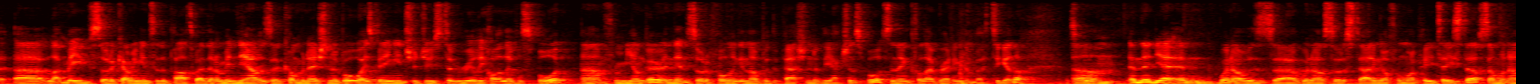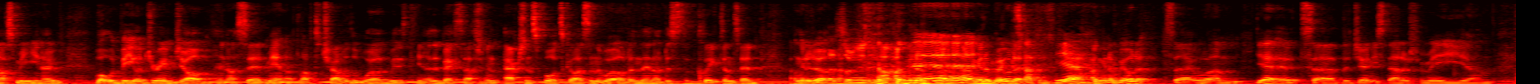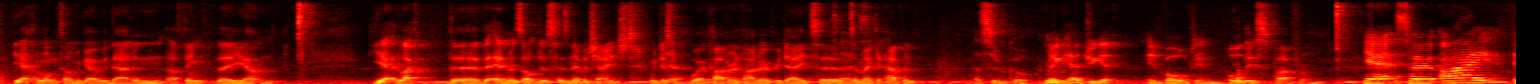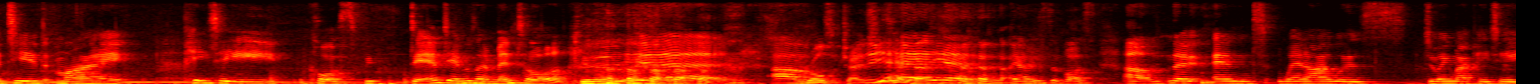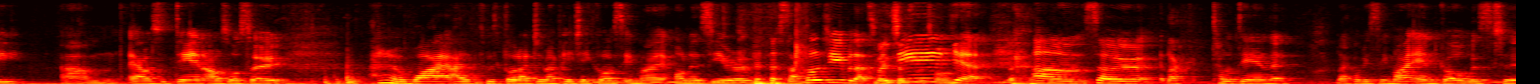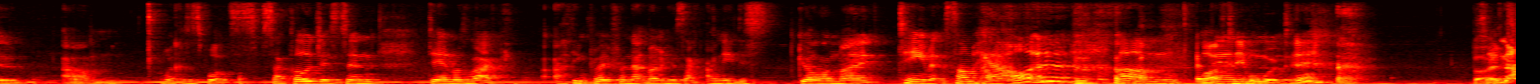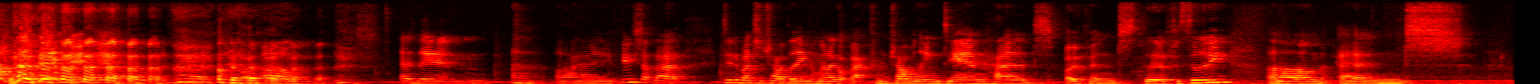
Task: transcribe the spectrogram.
uh, like me sort of coming into the pathway that I'm in now is a combination of always being introduced to really high level sport um, from younger and then sort of falling in love with the passion of the action sports and then collaborating them both together. cool. Um, and then yeah, and when I was uh, when I was sort of starting off on my PT stuff, someone asked me, you know, what would be your dream job? And I said, man, I'd love to travel the world with you know the best action, action sports guys in the world. And then I just clicked and said, I'm going to do it. That's what I'm gonna do. I'm going to I'm going to Make build this it. happen. Yeah, Yeah. I'm going to build it. So um, yeah, it's uh, the journey started for me. Um, yeah, a long time ago with that, and I think the. Um, yeah, like the the end result just has never changed. We just Yeah. work harder and harder every day to, Nice. to make it happen. That's super cool. Meg, how did you get involved in all this apart from Yeah, so I did my PT course with Dan. Dan was my mentor. Yeah. Um, roles have changed? yeah, yeah. Now he's the boss. Um, no, and when I was doing my PT um, hours with Dan, I was also I don't know why I was, thought I'd do my PT course in my honours year of psychology, but that's what I Made sense at the did. Yeah. Um, so like told Dan that like obviously my end goal was to um, work as a sports psychologist, and Dan was like, I think probably from that moment he was like, I need this girl on my team somehow. um, then- team or work team? But um, and then I finished up that, did a bunch of traveling, and when I got back from traveling, Dan had opened the facility, um, and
